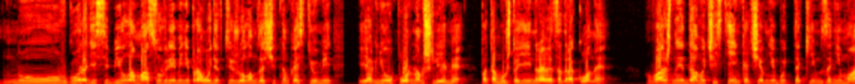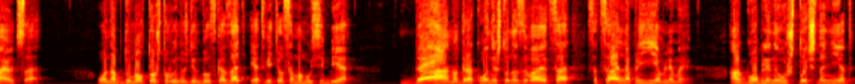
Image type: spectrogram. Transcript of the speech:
ну, в городе Сибилла массу времени проводит в тяжелом защитном костюме и огнеупорном шлеме, потому что ей нравятся драконы. Важные дамы частенько чем-нибудь таким занимаются. Он обдумал то, что вынужден был сказать, и ответил самому себе – да, но драконы, что называется, социально приемлемы. А гоблины уж точно нет.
